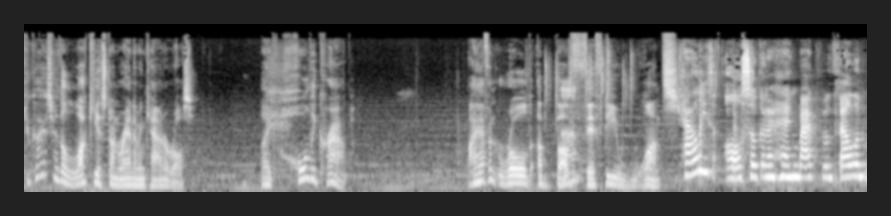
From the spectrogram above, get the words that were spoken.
You guys are the luckiest on random encounter rolls. Like, holy crap. I haven't rolled above Uh. 50 once. Callie's also gonna hang back with Vellynne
